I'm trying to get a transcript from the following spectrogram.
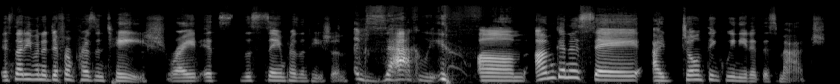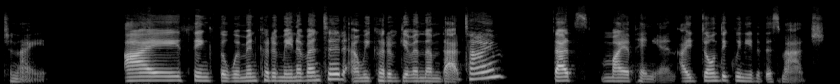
It's not even a different presentation, right? It's the same presentation. Exactly. Um, I'm gonna say I don't think we needed this match tonight. I think the women could have main evented and we could have given them that time. That's my opinion. I don't think we needed this match.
